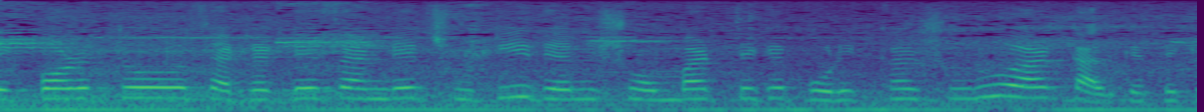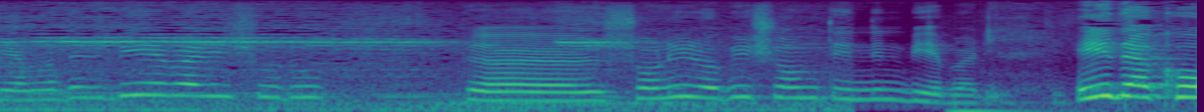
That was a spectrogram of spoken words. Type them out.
এরপরে তো স্যাটারডে, সানডে ছুটি, দেন সোমবার থেকে পরীক্ষা শুরু আর কালকে থেকে আমাদের বিয়ে বাড়ি শুরু। শনি, রবি, সোম তিন দিন বিয়ে বাড়ি। এই দেখো,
